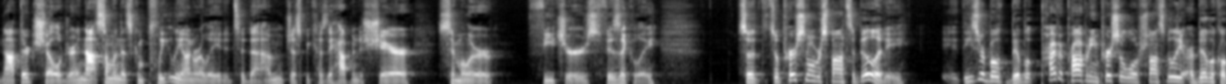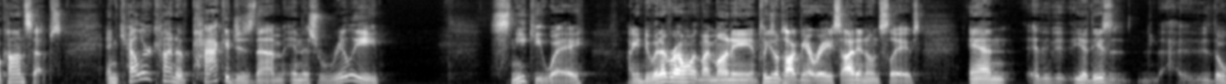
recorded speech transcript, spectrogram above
not their children, not someone that's completely unrelated to them just because they happen to share similar features physically. So, so personal responsibility, these are both biblical, private property and personal responsibility are biblical concepts. And Keller kind of packages them in this really sneaky way. I can do whatever I want with my money, and please don't talk to me about race. I didn't own slaves. And uh, you know, these the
